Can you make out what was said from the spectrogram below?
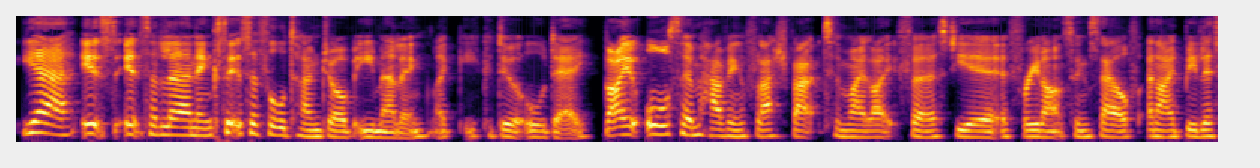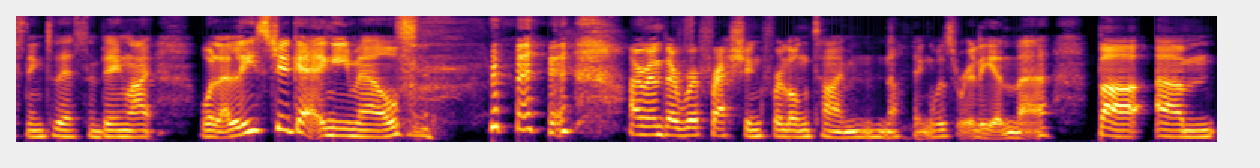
Yeah, it's it's a learning because it's a full time job emailing. Like you could do it all day. But I also am having a flashback to my like first year of freelancing self, and I'd be listening to this and being like, "Well, at least you're getting emails." I remember refreshing for a long time. Nothing was really in there, but um,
